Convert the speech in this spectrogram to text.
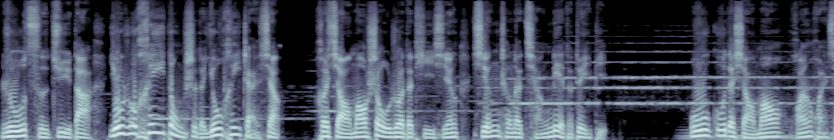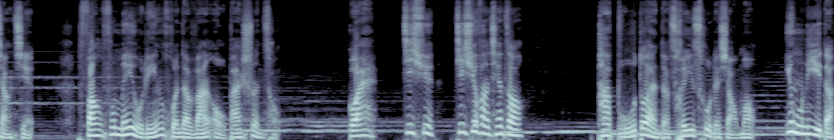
如此巨大，犹如黑洞似的黝黑窄巷，和小猫瘦弱的体型形成了强烈的对比。无辜的小猫缓缓向前，仿佛没有灵魂的玩偶般顺从。乖，继续，继续往前走。他不断地催促着小猫。用力地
